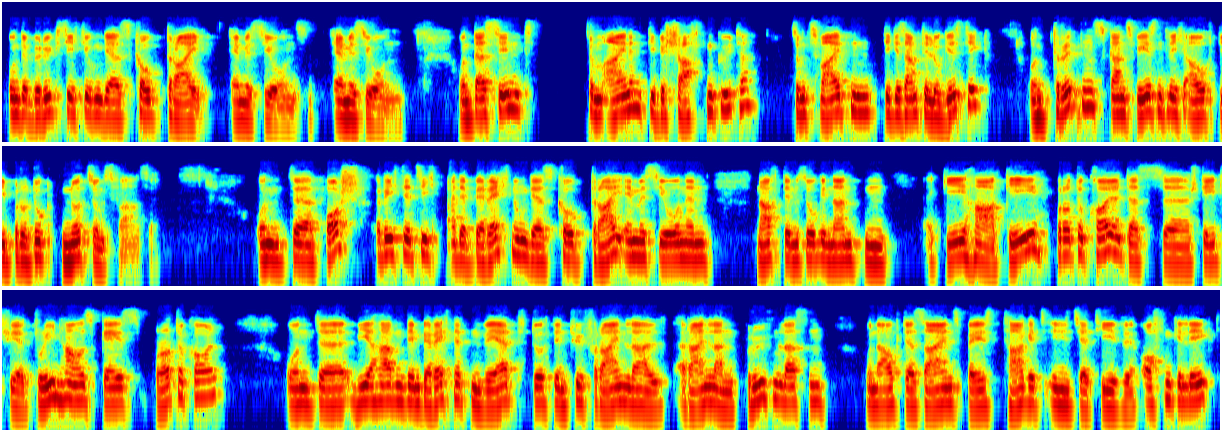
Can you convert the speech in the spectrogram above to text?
unter Berücksichtigung der Scope 3 Emissions, Emissionen. Und das sind zum einen die beschafften Güter, zum zweiten die gesamte Logistik und drittens ganz wesentlich auch die Produktnutzungsphase. Und äh, Bosch richtet sich bei der Berechnung der Scope 3 Emissionen nach dem sogenannten GHG-Protokoll. Das äh, steht für Greenhouse Gas Protocol. Und äh, wir haben den berechneten Wert durch den TÜV Rheinland, Rheinland prüfen lassen und auch der Science-Based Targets Initiative offengelegt.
